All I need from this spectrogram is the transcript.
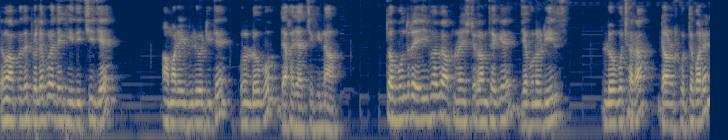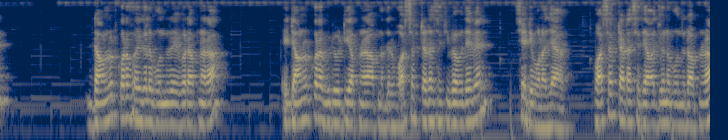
এবং আপনাদের পেলে করে দেখিয়ে দিচ্ছি যে আমার এই ভিডিওটিতে কোনো লোগো দেখা যাচ্ছে কি না তো বন্ধুরা, এইভাবে আপনারা ইনস্টাগ্রাম থেকে যে কোনো রিলস লোগো ছাড়া ডাউনলোড করতে পারেন। ডাউনলোড করা হয়ে গেলে বন্ধুরা, এবার আপনারা এই ডাউনলোড করা ভিডিওটি আপনারা আপনাদের হোয়াটসঅ্যাপ স্ট্যাটাসে কীভাবে দেবেন, সেটি বলা যাক। হোয়াটসঅ্যাপ স্ট্যাটাসে দেওয়ার জন্য বন্ধুরা আপনারা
